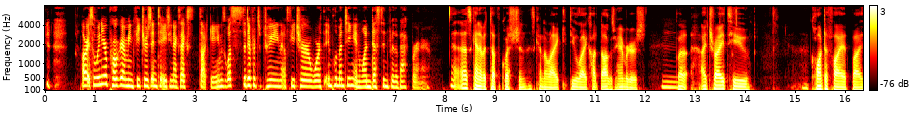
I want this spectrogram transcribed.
All right, so when you're programming features into 18xx.games, what's the difference between a feature worth implementing and one destined for the back burner? Yeah, that's kind of a tough question. It's kind of like, do you like hot dogs or hamburgers? Mm. But I try to quantify it by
